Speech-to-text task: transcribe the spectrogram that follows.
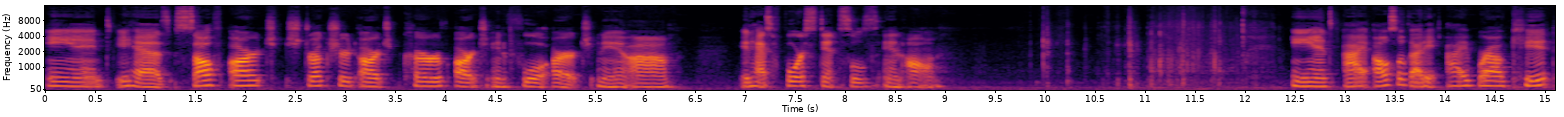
And it has soft arch, structured arch, curve arch, and full arch. And then uh, it has four stencils in all. And I also got an eyebrow kit.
